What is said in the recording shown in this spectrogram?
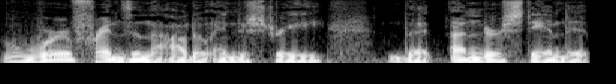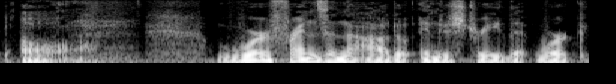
we're friends in the auto industry that understand it all. We're friends in the auto industry that work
